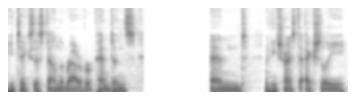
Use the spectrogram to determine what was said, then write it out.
He takes this down the route of repentance, and when he tries to actually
